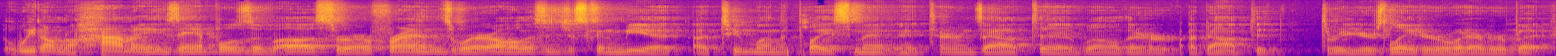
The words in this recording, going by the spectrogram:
we don't know how many examples of us or our friends where oh this is just going to be a, a two month placement and it turns out to well they're adopted three years later or whatever. But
